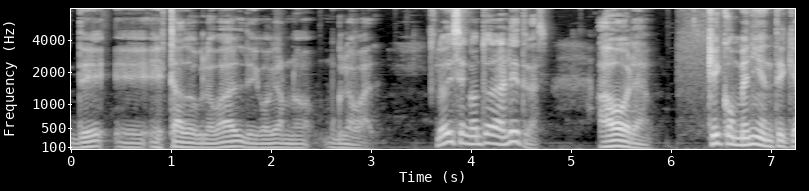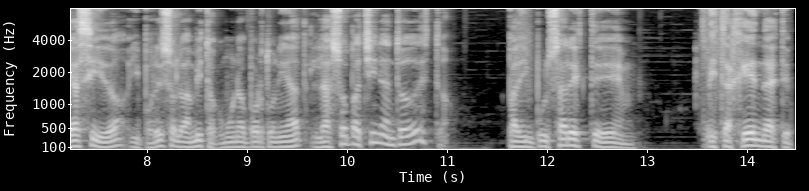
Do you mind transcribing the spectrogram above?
de eh, Estado global, de gobierno global. Lo dicen con todas las letras. Ahora, qué conveniente que ha sido, y por eso lo han visto como una oportunidad, la sopa china en todo esto, para impulsar este, esta agenda, este,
